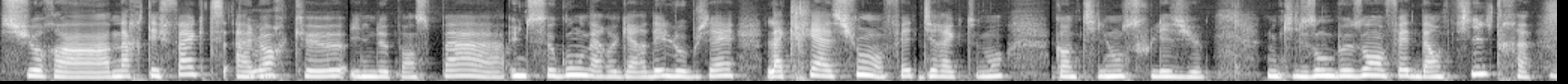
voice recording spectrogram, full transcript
sur un artefact, alors qu'ils ne pensent pas une seconde à regarder l'objet, la création création en fait directement quand ils l'ont sous les yeux. Donc ils ont besoin en fait d'un filtre mm.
